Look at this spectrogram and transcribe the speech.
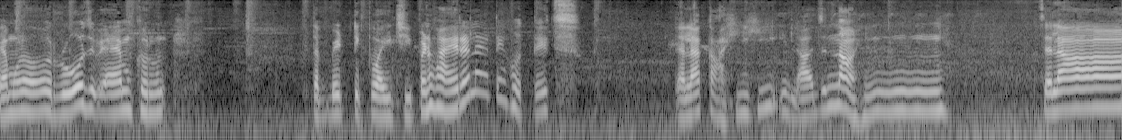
त्यामुळं रोज व्यायाम करून तब्येत टिकवायची. पण व्हायरल आहे ते होतेच. त्याला काहीही इलाज नाही. चला.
